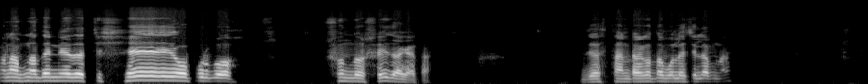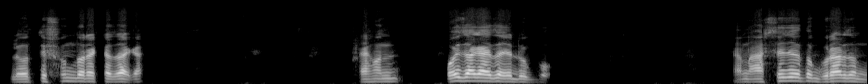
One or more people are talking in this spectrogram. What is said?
এখন আপনাদের নিয়ে যাচ্ছি সেই অপূর্ব সুন্দর সেই জায়গাটা। যে স্থানটার কথা বলেছিলাম না অতি সুন্দর একটা জায়গা। এখন ওই জায়গায় যাই ঢুকবো। কারণ আসছে যেহেতু ঘোরার জন্য,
